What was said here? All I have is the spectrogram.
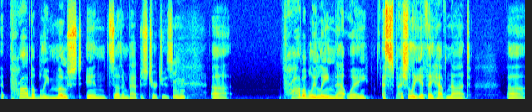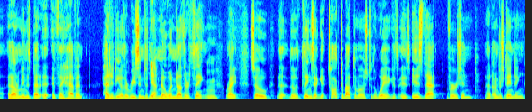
that probably most in Southern Baptist churches Mm-hmm. uh, probably lean that way, especially if they have not, uh, and I don't mean this bad, if they haven't had any other reason to Yeah. Mm-hmm. know another thing, right? So the, the things that get talked about the most or the way it is, is that version, that understanding.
